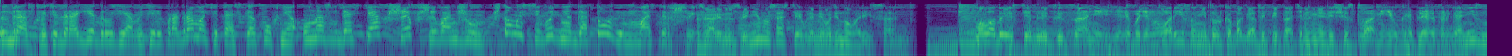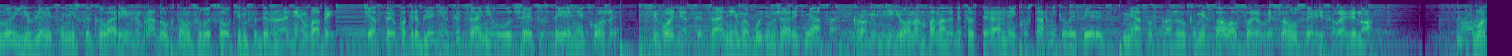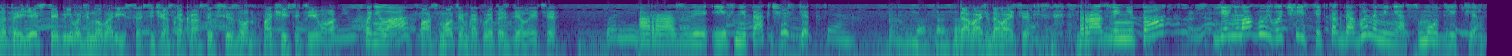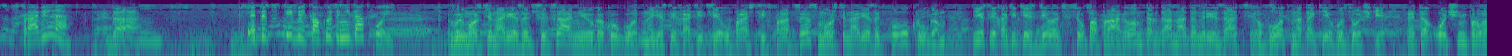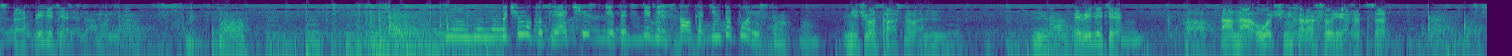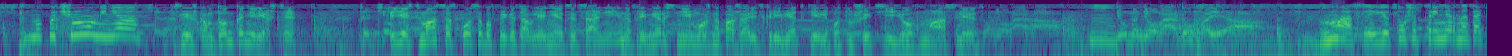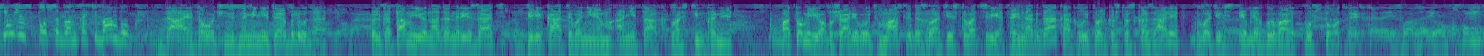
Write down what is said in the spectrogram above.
Здравствуйте, дорогие друзья! В эфире программа «Китайская кухня». У нас в гостях шеф Ши Ваньжун. Что мы сегодня готовим, мастер Ши? Жареную свинину со стеблями водяного риса. Молодые стебли цицании или водяного риса не только богаты питательными веществами и укрепляют организм, но и являются низкокалорийным продуктом с высоким содержанием воды. Частое употребление цицании улучшает состояние кожи. Сегодня с цицанией мы будем жарить мясо. Кроме нее нам понадобится спиральный кустарниковый перец, мясо с прожилками сала, соевый соус и рисовое вино. Вот это и есть стебель водяного риса. Сейчас как раз их сезон. Почистите его. Поняла? Посмотрим, как вы это сделаете. А разве их не так чистят? Давайте, давайте. Разве не так? Я не могу его чистить, когда вы на меня смотрите. Правильно? Да. Этот стебель какой-то не такой. Вы можете нарезать цицанию как угодно. Если хотите упростить процесс, можете нарезать полукругом. Если хотите сделать все по правилам, тогда надо нарезать вот на такие кусочки. Это очень просто. Видите? Почему после очистки этот стебель стал каким-то пористым? Ничего страшного. Видите? Она очень хорошо режется. Но почему у меня... Слишком тонко не режьте. Есть масса способов приготовления цицании. Например, с ней можно пожарить креветки или потушить ее в масле. В масле ее тушат примерно таким же способом, как и бамбук. Да, это очень знаменитое блюдо. Только там ее надо нарезать перекатыванием, а не так, пластинками. Потом ее обжаривают в масле до золотистого цвета. Иногда, как вы только что сказали, в этих стеблях бывают пустоты.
